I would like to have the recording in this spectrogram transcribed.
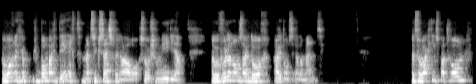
We worden gebombardeerd met succesverhalen op social media en we voelen ons daardoor uit ons element. Het verwachtingspatroon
